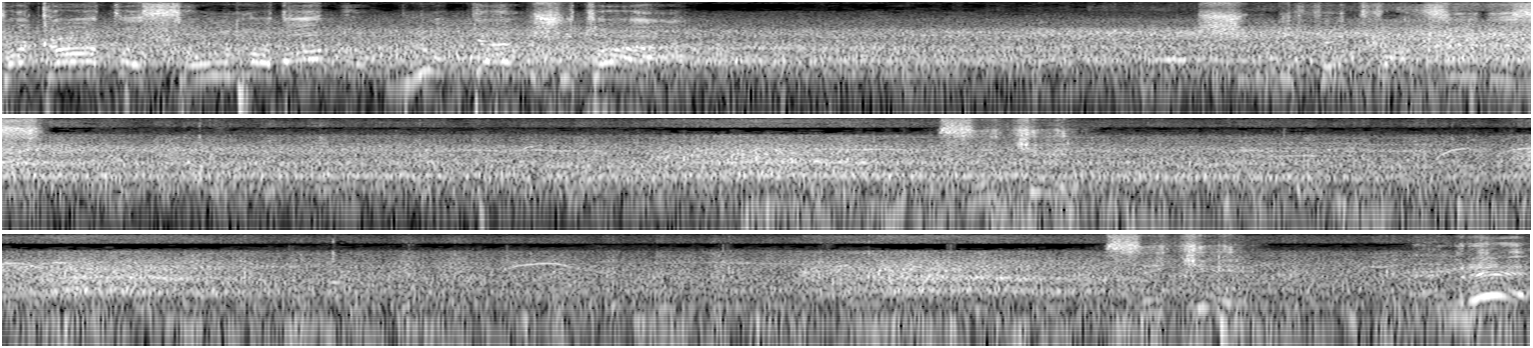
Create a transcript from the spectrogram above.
Fakat savunmadan blok geldi şuta. Şimdi Fetfatsidis. Zeki. Zeki. Emre.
